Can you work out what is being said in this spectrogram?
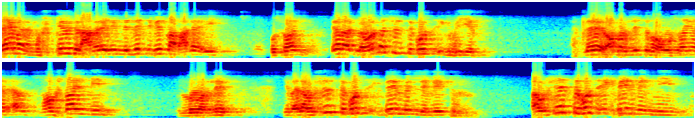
دايما مشكلة العملية دي إن ال lid بيطلع بعدها إيه؟ قصير. إيه رأيك؟ لو أنا شلت جزء كبير هتلاقي ال upper lid بقى قصير قوي ما هوش طايل مين؟ ال lower lid. يبقى لو شلت جزء كبير من ال levator أو شلت جزء كبير من مين؟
